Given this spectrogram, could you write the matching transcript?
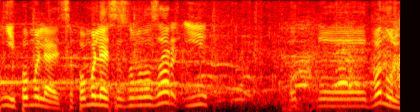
Ні, помиляється. Помиляється знову Назар і от, е, 2-0.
